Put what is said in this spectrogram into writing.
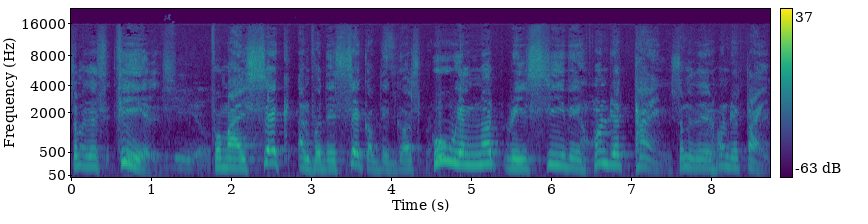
Some of this fields. Field. For my sake and for the sake of the gospel. Who will not receive a hundred times? Some of the hundred times.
